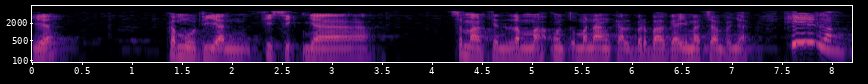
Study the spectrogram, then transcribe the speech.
ya. Kemudian fisiknya semakin lemah untuk menangkal berbagai macam penyakit. Hilang.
